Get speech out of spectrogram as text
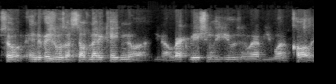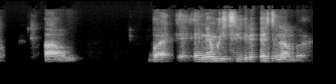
so individuals are self-medicating or you know recreationally using whatever you want to call it. Um, but and then we see this number.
